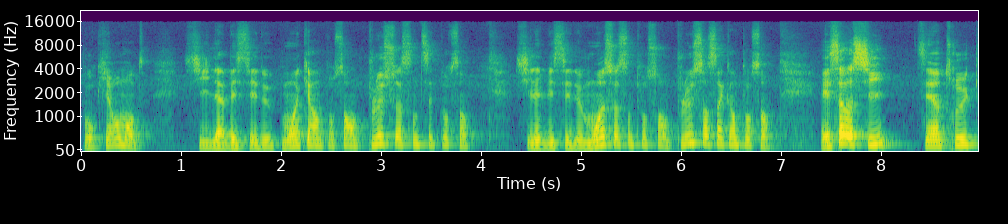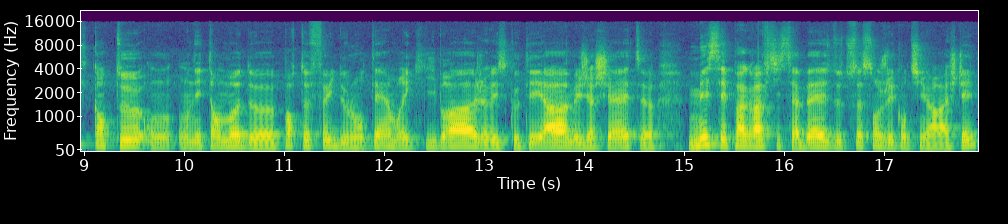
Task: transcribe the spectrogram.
pour qu'il remonte. S'il a baissé de moins 40%, plus 67%. S'il a baissé de moins 60%, plus 150%. Et ça aussi, c'est un truc quand euh, on, est en mode euh, portefeuille de long terme, rééquilibrage, avec ce côté ah mais j'achète, mais c'est pas grave si ça baisse, de toute façon je vais continuer à racheter.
